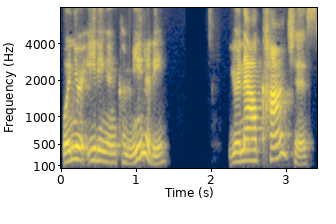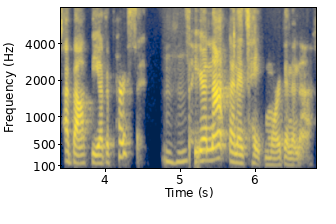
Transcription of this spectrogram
when you're eating in community, you're now conscious about the other person. Mm-hmm. So you're not going to take more than enough.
